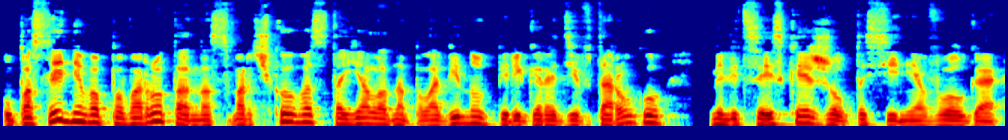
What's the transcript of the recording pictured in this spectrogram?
У последнего поворота на Сморчкова стояла наполовину, перегородив дорогу, милицейская желто-синяя «Волга»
